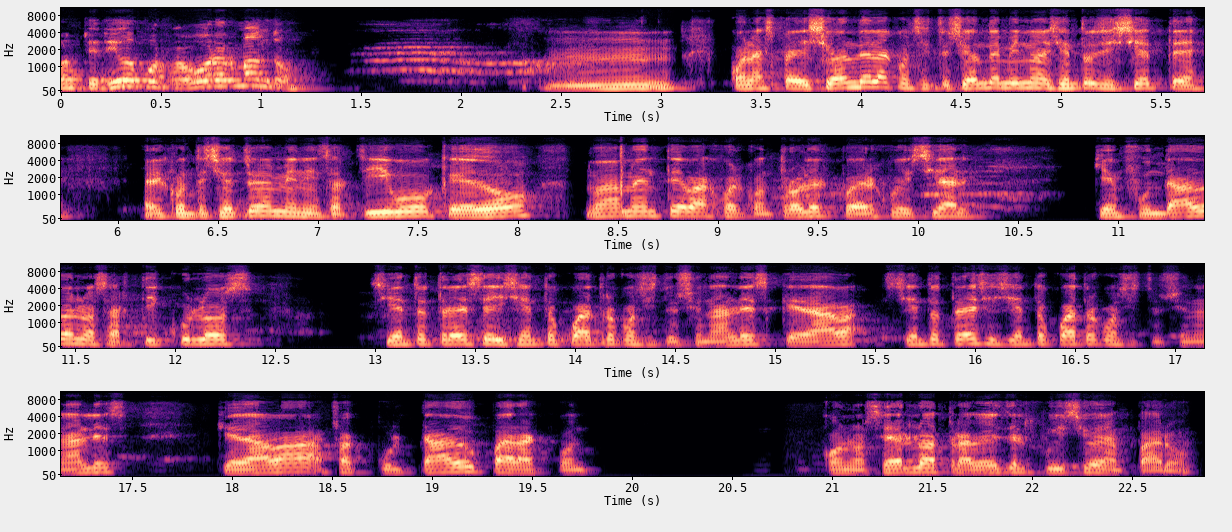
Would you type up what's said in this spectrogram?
Contenido, por favor, Armando. Mm, con la expedición de la Constitución de 1917, el contencioso administrativo quedó nuevamente bajo el control del Poder Judicial, quien fundado en los artículos 113 y 104 constitucionales quedaba 103 y 104 constitucionales quedaba facultado para conocerlo a través del juicio de amparo.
